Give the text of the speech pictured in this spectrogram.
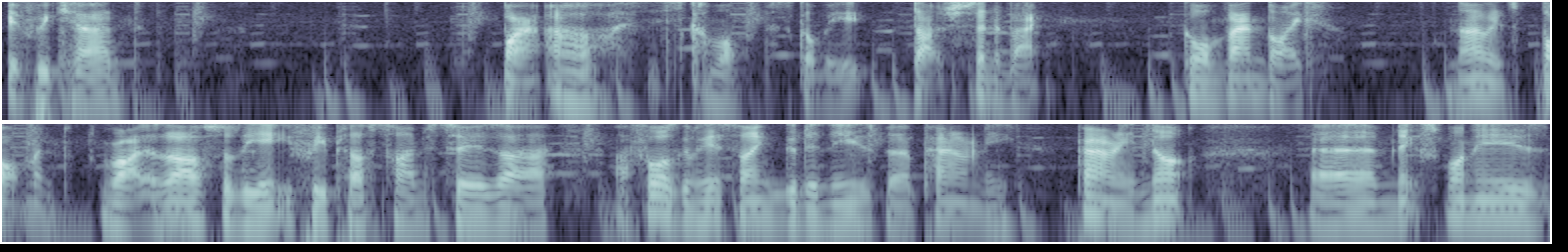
If we can. But, oh, it's, come on. It's got to be Dutch centre back. Go on, Van Dijk. No, it's Botman. Right, the last of the 83 plus times 2 is, uh, I thought I was going to get something good in these, but apparently, apparently not. Um, next one is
